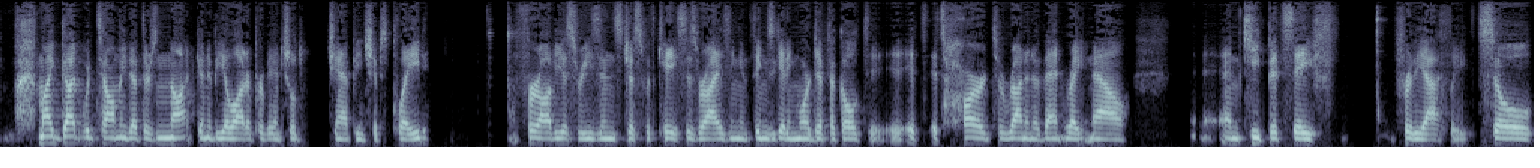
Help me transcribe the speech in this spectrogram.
My gut would tell me that there's not going to be a lot of provincial championships played for obvious reasons, just with cases rising and things getting more difficult, it's it's hard to run an event right now and keep it safe for the athletes. So,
